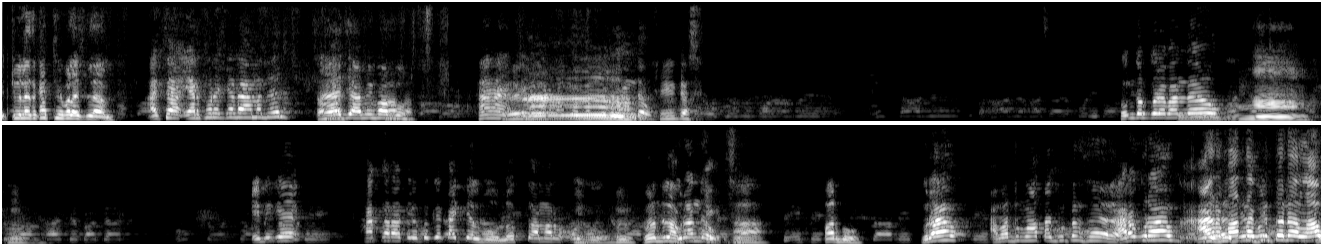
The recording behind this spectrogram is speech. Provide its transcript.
একটু হলে কাটতে ফেলাইছিলাম আচ্ছা এরপরে কেডা আমাদের এই যে আমি পারব হ্যাঁ হ্যাঁ। ঠিক আছে। সুন্দর করে বান্ধাও। এদিকে ফাঁকা রাখলে তোকে কাটতে আলবো লোক তো আমার ওইবো ঘুরান দিলাম। ঘুরান দাও। হ্যাঁ পারব। ঘুরাও। আমার তো মাথা ঘুরতাছে। আরও ঘুরাও। আর মাথা ঘুরতে না লাউ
